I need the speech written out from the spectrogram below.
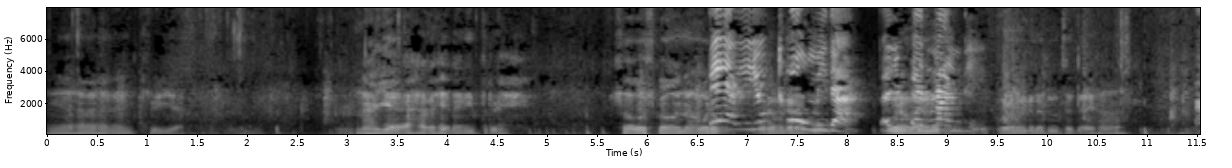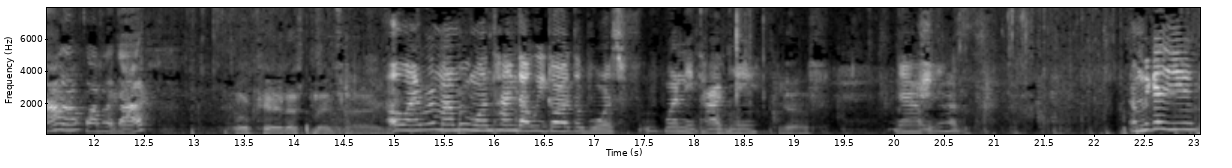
Yeah, I haven't hit 93 yet. Not yet. I haven't hit 93. So what's going on? What are Daddy, you what are we told me do? that. That What are you we said gonna 90. do? What are we gonna do today, huh? I don't know, probably that. Okay, let's play tag. Oh, I remember one time that we got a divorce when he tagged me. Yes. Yeah, we have... I'm gonna get you.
